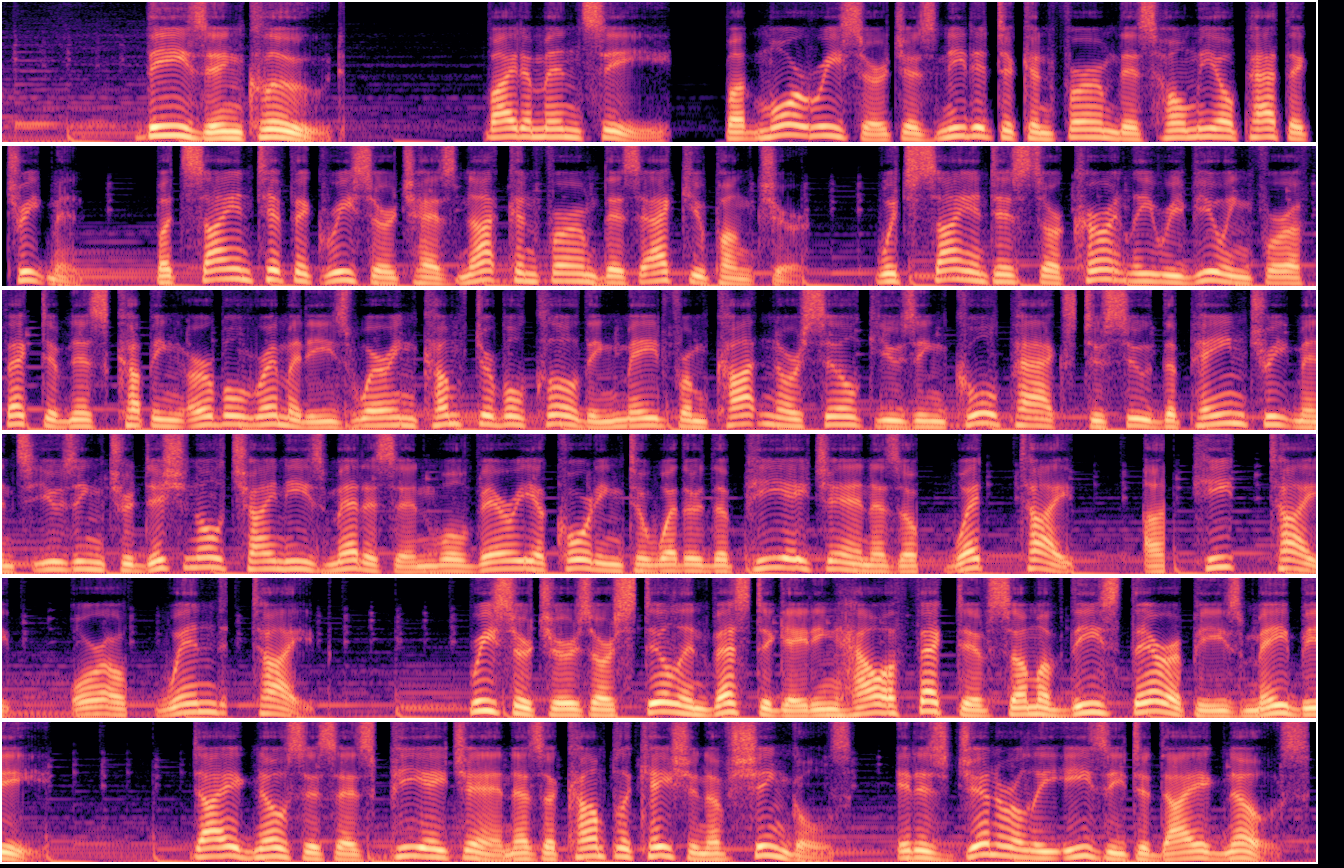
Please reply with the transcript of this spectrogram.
These include vitamin C, but more research is needed to confirm this homeopathic treatment, but scientific research has not confirmed this acupuncture, which scientists are currently reviewing for effectiveness cupping herbal remedies wearing comfortable clothing made from cotton or silk using cool packs to soothe the pain treatments using traditional Chinese medicine will vary according to whether the PHN is a wet type, a heat type, or a wind type. Researchers are still investigating how effective some of these therapies may be. Diagnosis as PHN as a complication of shingles, it is generally easy to diagnose.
